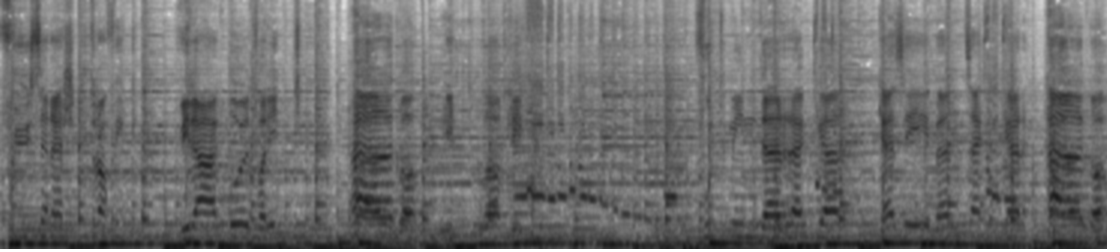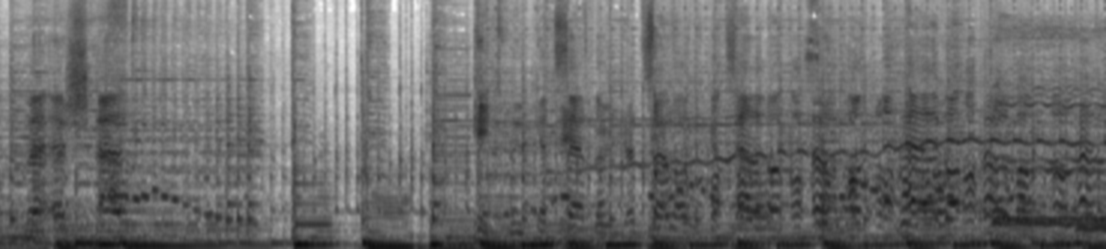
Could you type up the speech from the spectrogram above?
Fűszeres trafik, virágbolt van itt, Helga itt lakik. Fut minden reggel, kezében cekker, Helga ne es el. Hétfőket, szerdőket, szalad a Helga, a Helga, a Helga, a Helga, a Helga.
